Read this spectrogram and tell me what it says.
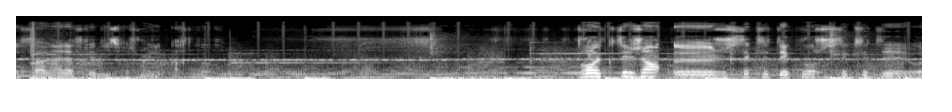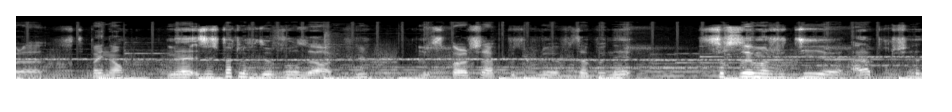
Nights at Freddy's, franchement, il est hardcore. Bon, écoutez les gens, euh, je sais que c'était court, je sais que c'était, voilà, c'était pas énorme. Mais j'espère que la vidéo vous aura plu. N'hésitez pas à lâcher un pouce bleu, à vous abonner. Sur ce, moi je vous dis euh, à la prochaine.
